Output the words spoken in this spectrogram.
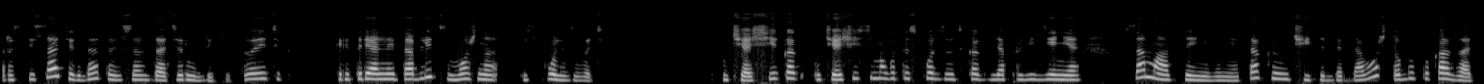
расписать их, да, то есть создать рубрики, то эти критериальные таблицы можно использовать учащие, как, учащиеся могут использовать как для проведения самооценивание, так и учитель для того, чтобы показать,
